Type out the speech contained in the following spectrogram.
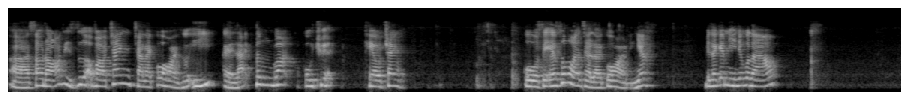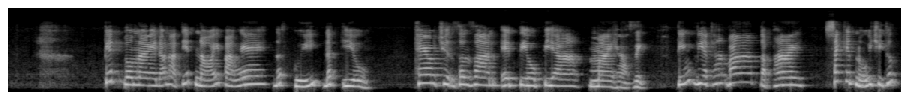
à, sau đó thì dựa vào tranh trả lời câu hỏi gợi ý kể lại từng đoạn của câu chuyện theo tranh. Cô sẽ giúp bạn trả lời câu hỏi này nhé. Bây giờ các em nhìn cho cô giáo. Tiết hôm nay đó là tiết nói và nghe đất quý, đất yêu. Theo chuyện dân gian Ethiopia Mai Hà Dịch, tiếng Việt 3 tập 2, sách kết nối tri thức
